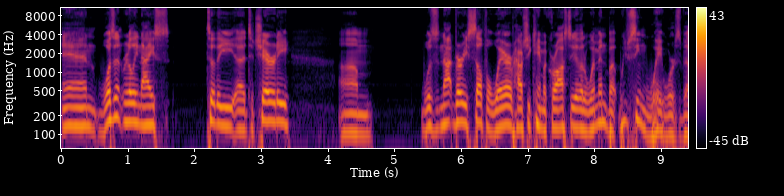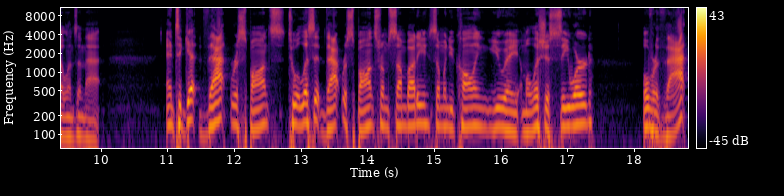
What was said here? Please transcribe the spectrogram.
and wasn't really nice to the uh, to Charity. Um, was not very self aware of how she came across to the other women, but we've seen way worse villains than that. And to get that response, to elicit that response from somebody, someone you calling you a malicious C word over that,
